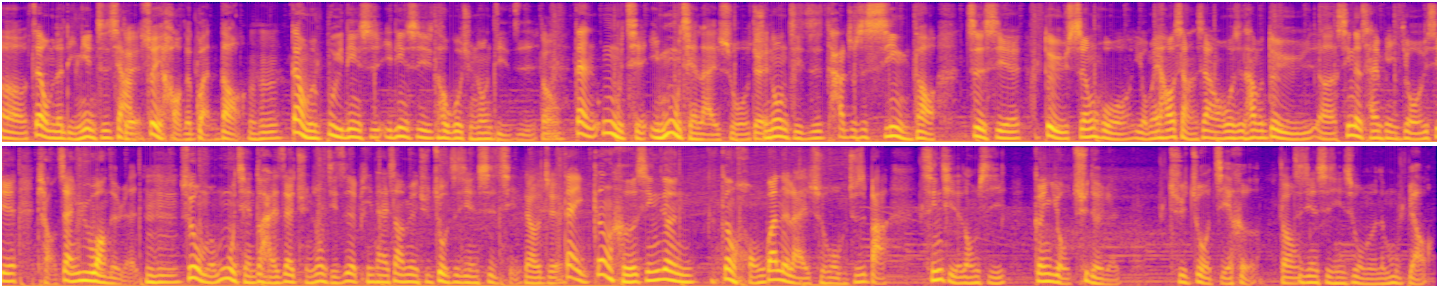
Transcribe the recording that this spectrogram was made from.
呃，在我们的理念之下最好的管道。嗯哼。但我们不一定是一定是透过群众集资。懂。但目前以目前来说，群众集资它就是吸引到这些对于生活有美好想象，或是他们对于呃新的产品有一些挑战欲望的人。嗯哼。所以我们目前都还是在群众集资的平台上面去做这件事情。了解。但以更核心、更更宏观的来说，我们就是把。新奇的东西跟有趣的人去做结合，这件事情是我们的目标。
